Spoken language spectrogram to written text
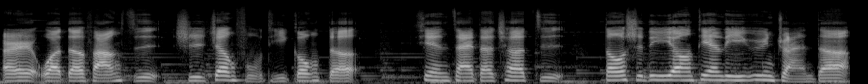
而我的房子是政府提供的。现在的车子都是利用电力运转的，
